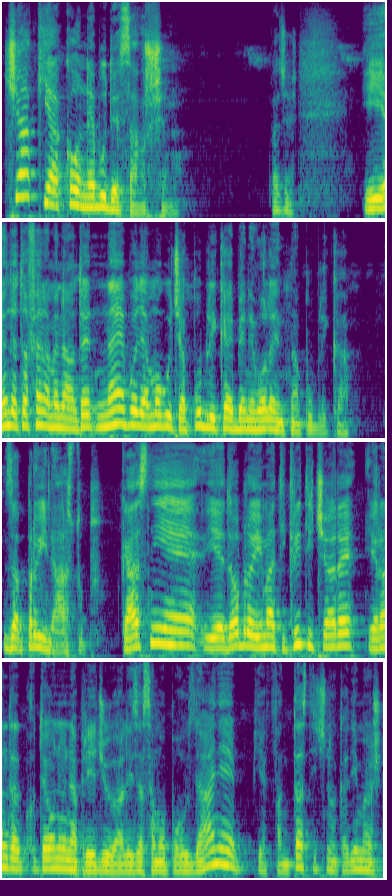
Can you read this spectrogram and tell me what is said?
čak i ako ne bude savršen. I onda je to fenomenalno. To je najbolja moguća publika i benevolentna publika za prvi nastup. Kasnije je dobro imati kritičare jer onda te oni naprijeđuju, ali za samopouzdanje je fantastično kad imaš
